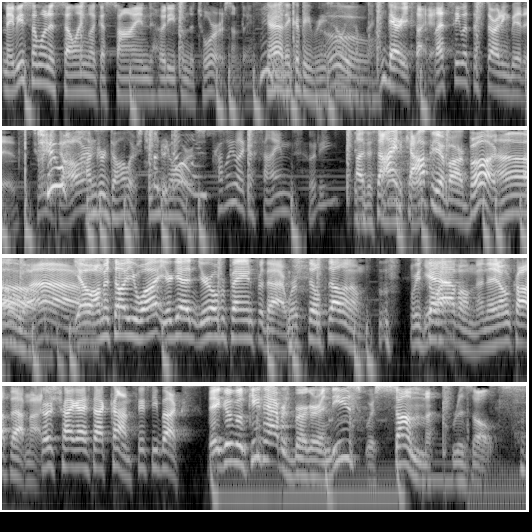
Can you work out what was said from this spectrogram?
Maybe someone is selling like a signed hoodie from the tour or something. Hmm. Yeah, they could be reselling Ooh. something. I'm very excited. Let's see what the starting bid is. Two Hundred dollars, two hundred dollars. Probably like a signed hoodie. a it a signed signed copy of our book. Oh Oh, wow. Yo, I'm gonna tell you what, you're getting, you're overpaying for that. We're still selling them. We still Yeah. have them, and they don't cost that much. Go to tryguys.com. Fifty bucks. They Googled Keith Habersberger, and these were some results.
